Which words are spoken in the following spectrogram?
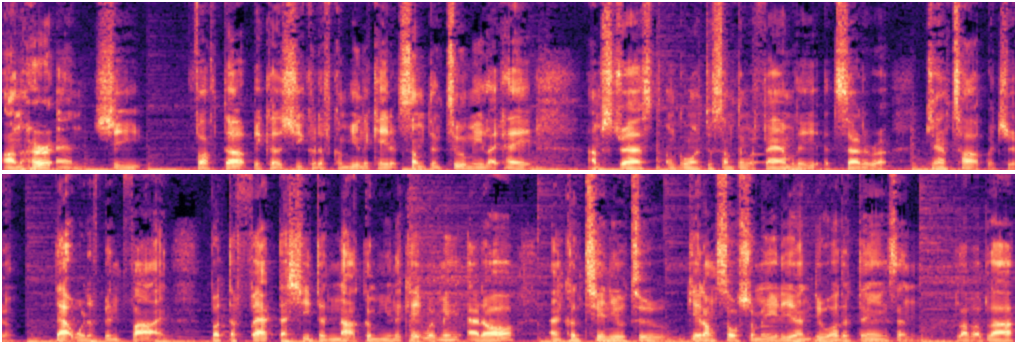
on her end, she fucked up because she could have communicated something to me like, "Hey, I'm stressed. I'm going through something with family, etc. Can't talk with you." That would have been fine. But the fact that she did not communicate with me at all and continue to get on social media and do other things and blah blah blah,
